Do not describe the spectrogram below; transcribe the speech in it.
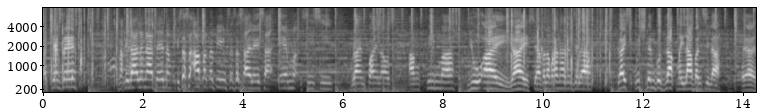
At syempre, nakilala natin ang isa sa apat na teams na sasali sa MCC Grand Finals, ang FINMA UI. Guys, kaya palapakan natin sila. Guys, wish them good luck. May laban sila. Ayan.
